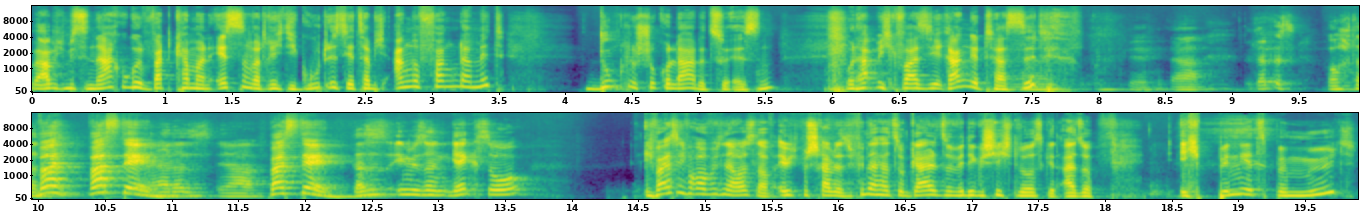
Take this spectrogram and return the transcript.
habe ich ein bisschen nachgeguckt, was kann man essen, was richtig gut ist. Jetzt habe ich angefangen damit, dunkle Schokolade zu essen und habe mich quasi rangetastet. Ja. Das ist. Och, das Was, was denn? Ja, das ist. Ja. Was denn? Das ist irgendwie so ein Gag so. Ich weiß nicht, worauf ich hinauslaufe. Ich beschreibe das. Ich finde das halt so geil, so wie die Geschichte losgeht. Also, ich bin jetzt bemüht,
